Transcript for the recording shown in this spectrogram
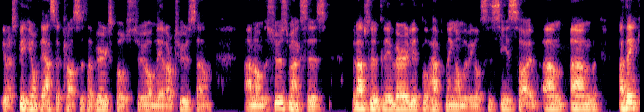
you know, speaking of the asset classes that we're exposed to on the LR2s and on the Suezmaxes, but absolutely very little happening on the VLCC side. And I think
